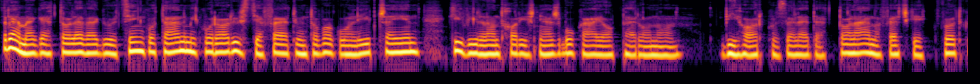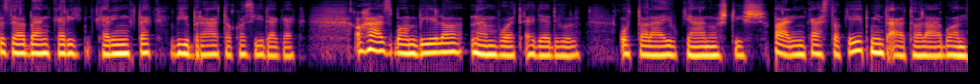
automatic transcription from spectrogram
Remegett a levegő cinkotán, mikor a rüsztje feltűnt a vagon lépcsején, kivillant harisnyás bokája a peronon. Vihar közeledett, talán a fecskék földközelben keringtek, vibráltak az idegek. A házban Béla nem volt egyedül. Ott találjuk Jánost is. Pálinkáztak épp, mint általában.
